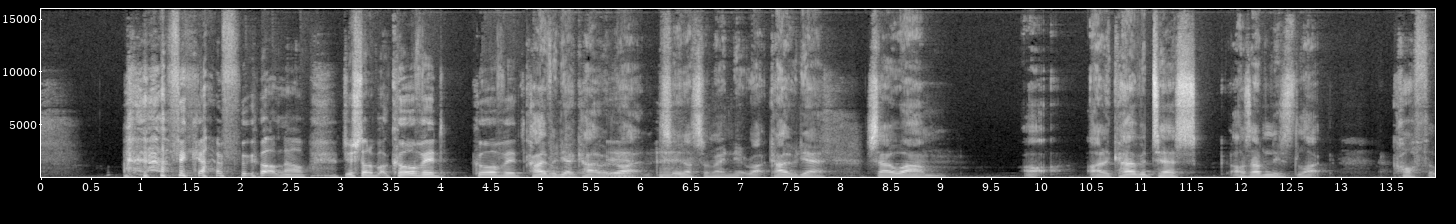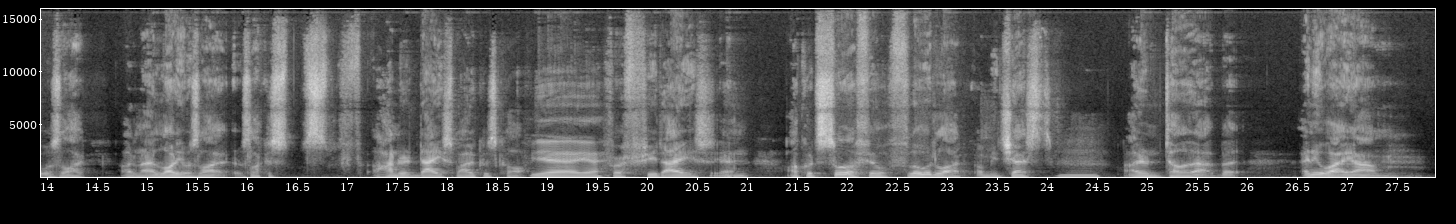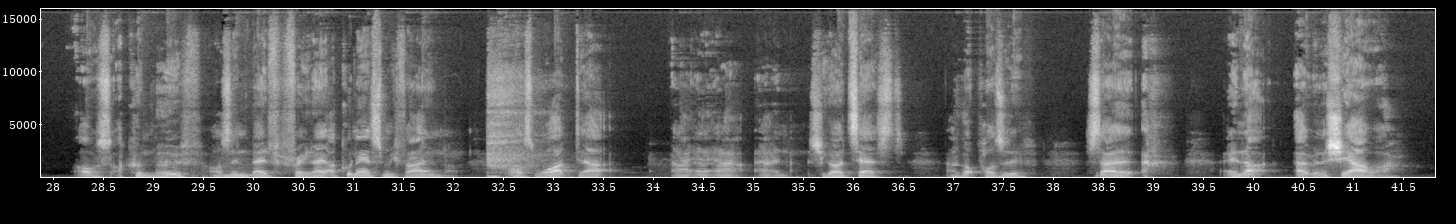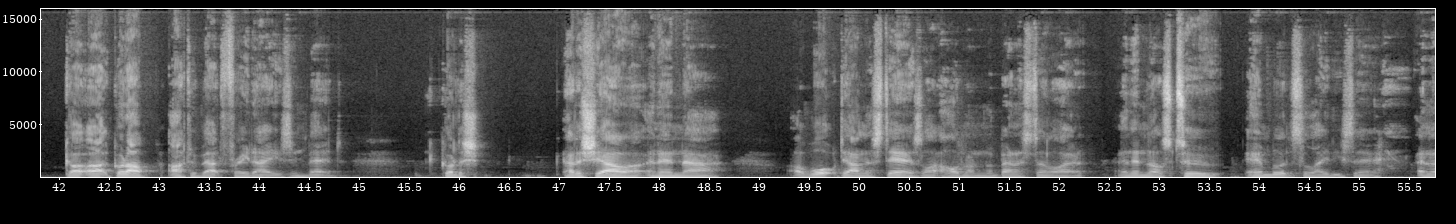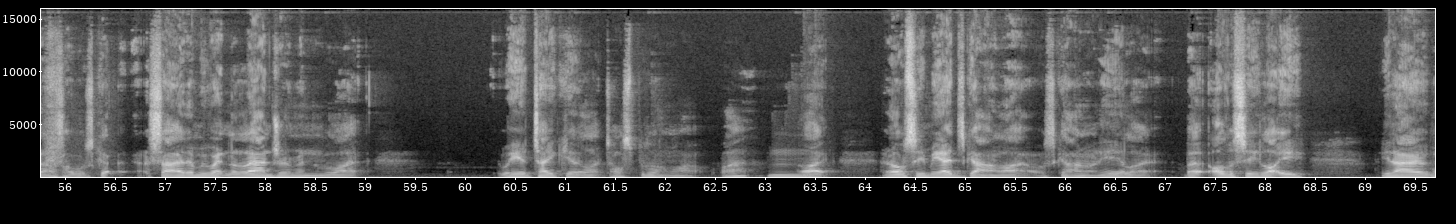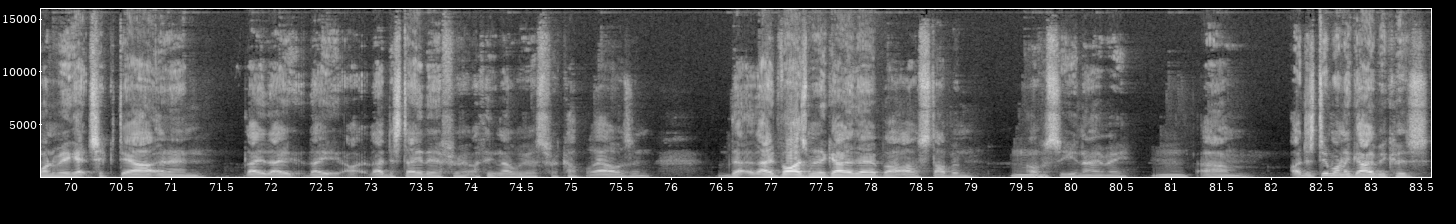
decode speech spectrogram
I think I forgot now. Just on about COVID. COVID. COVID, yeah, COVID, Yeah. right. See, that's what I mean, yeah, right. COVID, yeah. So, um, I, I had a COVID test. I was having this like cough that was like I don't know. Lottie was like it was like a hundred day smoker's cough Yeah, yeah. for a few days, and I could sort of feel fluid like on my chest. I didn't tell her that, but anyway, um, I was I couldn't move. I was in bed for three days. I couldn't answer my phone. I was wiped out, and, I, and, I, and she got a test. I got positive. So, ended up having a shower. Got uh, got up after about three days in bed. Got a sh- had a shower, and then. Uh, I walked down the stairs like holding on the banister like, and then there was two ambulance ladies there, and I was like, "What's go-? So then we went in the lounge room and we're like, we had take you like to hospital. I'm like, what? Mm. Like, and obviously my head's going like, what's going on here? Like, but obviously Lottie, you know, wanted me to get checked out, and then they they they uh, they had to stay there for I think they were with us for a couple of hours, and they, they advised me to go there, but I was stubborn. Mm. Obviously, you know me. Mm. Um, I just didn't want to go because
